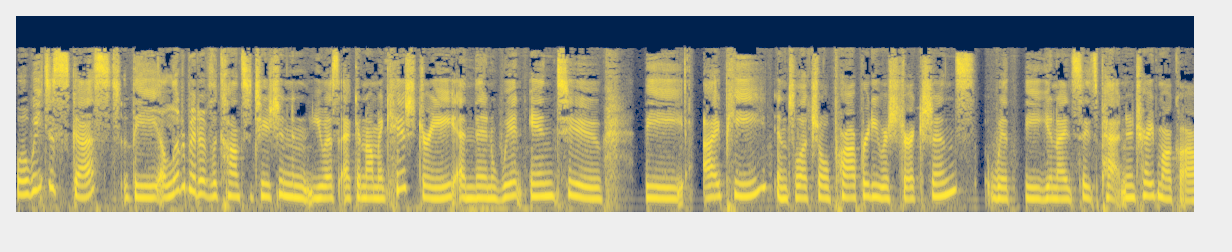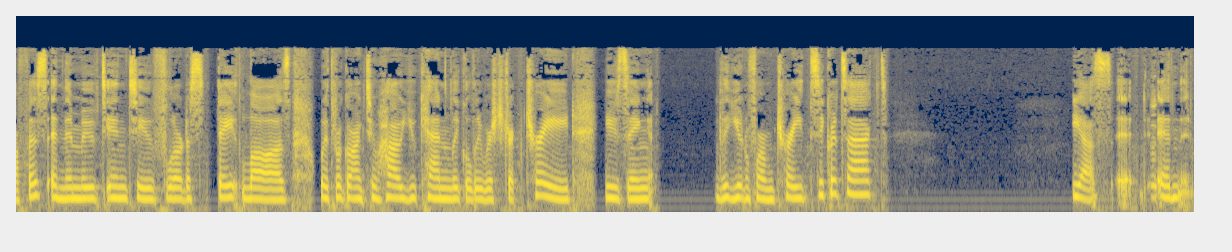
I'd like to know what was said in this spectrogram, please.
Well, we discussed the a little bit of the Constitution and U.S. economic history, and then went into the IP, intellectual property restrictions, with the United States Patent and Trademark Office, and then moved into Florida state laws with regard to how you can legally restrict trade using the Uniform Trade Secrets Act. Yes, and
